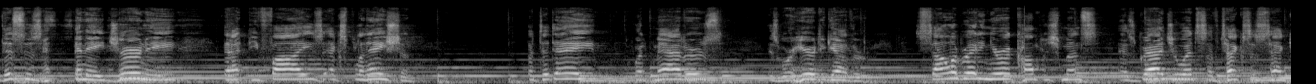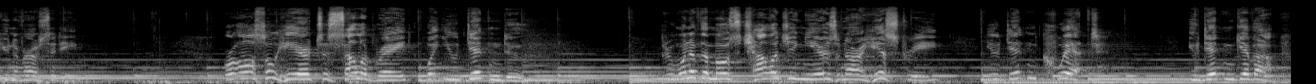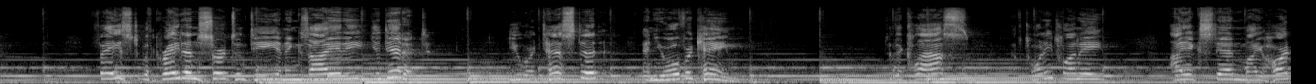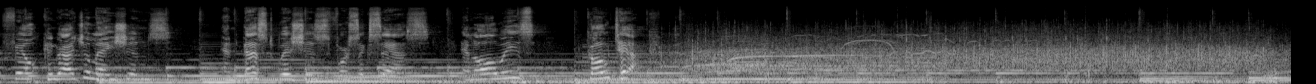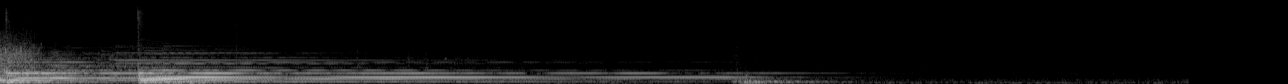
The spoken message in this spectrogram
this has been a journey that defies explanation. But today, what matters is we're here together, celebrating your accomplishments as graduates of Texas Tech University. We're also here to celebrate what you didn't do. Through one of the most challenging years in our history, you didn't quit. You didn't give up faced with great uncertainty and anxiety, you did it. You were tested and you overcame. To the class of 2020, I extend my heartfelt congratulations and best wishes for success. And always, go tech.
